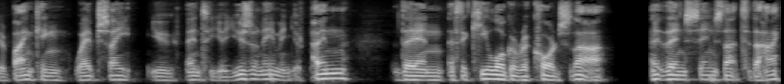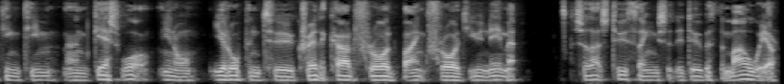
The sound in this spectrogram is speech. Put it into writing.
your banking website, you enter your username and your PIN. Then if the keylogger records that, it then sends that to the hacking team. And guess what? You know, you're open to credit card fraud, bank fraud, you name it. So that's two things that they do with the malware.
